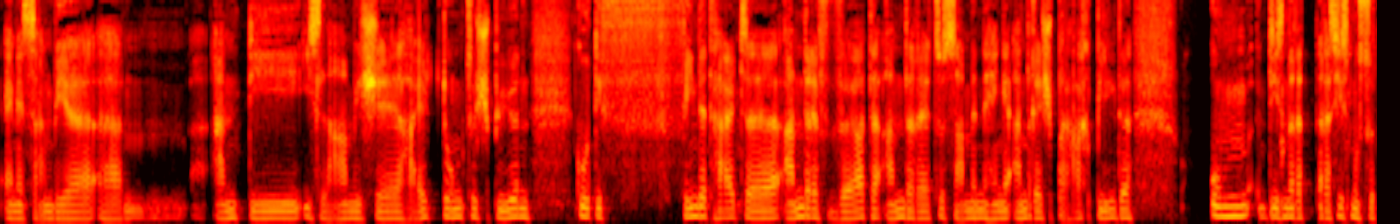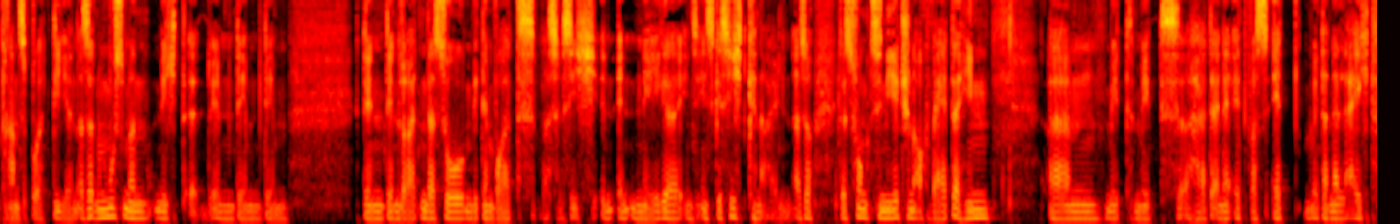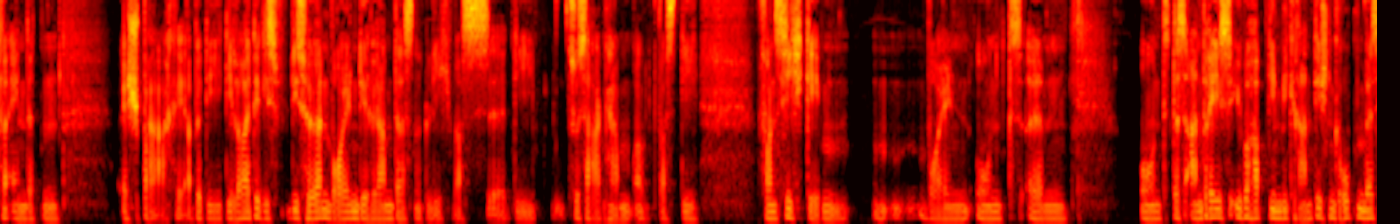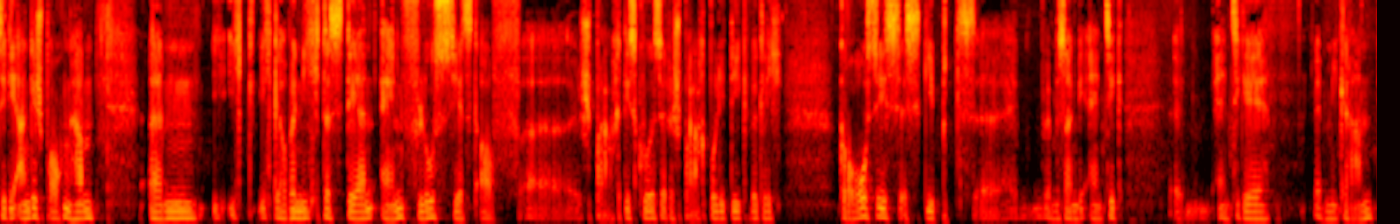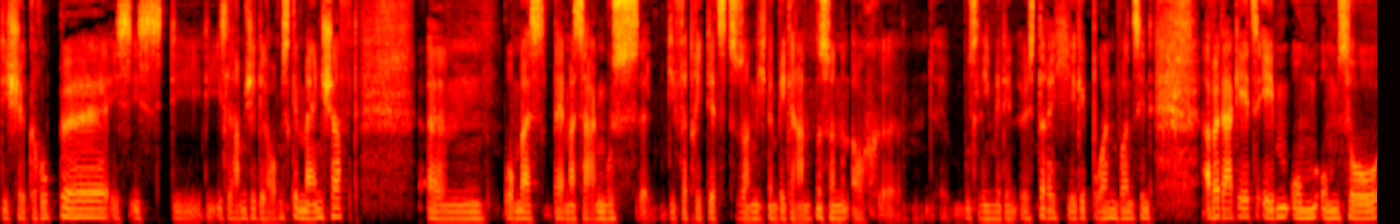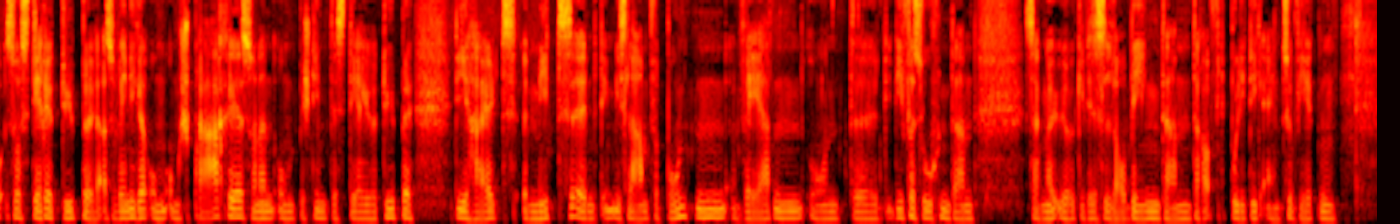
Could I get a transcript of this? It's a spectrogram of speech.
eine, sagen wir, ähm, anti-islamische Haltung zu spüren. Gut, die findet halt äh, andere Wörter, andere Zusammenhänge, andere Sprachbilder um diesen Rassismus zu transportieren. Also da muss man nicht äh, dem, dem, dem den, den Leuten das so mit dem Wort, was weiß ich, ein Neger ins, ins Gesicht knallen. Also das funktioniert schon auch weiterhin ähm, mit, mit halt einer etwas, mit einer leicht veränderten äh, Sprache. Aber die, die Leute, die es hören wollen, die hören das natürlich, was äh, die zu sagen haben und was die von sich geben wollen. Und, ähm, und das andere ist überhaupt die migrantischen Gruppen, weil Sie die angesprochen haben. Ähm, ich, ich glaube nicht, dass deren Einfluss jetzt auf äh, Sprachdiskurse oder Sprachpolitik wirklich groß ist. Es gibt, äh, wenn man sagen, die einzig, äh, einzige migrantische Gruppe ist, ist die, die islamische Glaubensgemeinschaft, ähm, wo man bei man sagen muss, äh, die vertritt jetzt sozusagen nicht nur Migranten, sondern auch äh, Muslime, die in Österreich hier geboren worden sind. Aber da geht es eben um, um so, so Stereotype, also weniger um, um Sprache, sondern um bestimmte Stereotype, die halt mit, äh, mit dem Islam verbunden werden und äh, die, die versuchen dann, sagen wir, über gewisses Lobbying dann darauf die Politik einzuwirken,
